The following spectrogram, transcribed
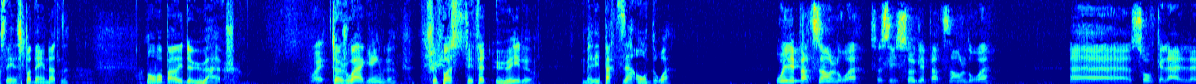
c'est pas, pas des notes. Là. Mais on va parler de huage. Ouais. Tu as joué à la game. Là. Je sais pas si tu t'es fait huer, là. mais les partisans ont le droit. Oui, les partisans ont le droit. Ça, c'est sûr que les partisans ont le droit. Euh, sauf que la- la-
